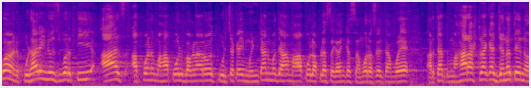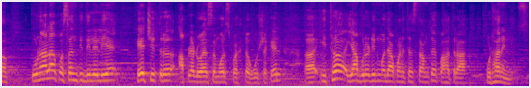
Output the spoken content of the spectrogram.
पण पुढारी न्यूजवरती आज आपण महापौल बघणार आहोत. पुढच्या काही मिनिटांमध्ये हा महापौल आपल्या सगळ्यांच्या समोर असेल. त्यामुळे अर्थात महाराष्ट्राच्या जनतेनं कुणाला पसंती दिलेली आहे हे चित्र आपल्या डोळ्यासमोर स्पष्ट होऊ शकेल. इथं या बुलेटिनमध्ये आपण इथंच थांबतोय. पाहत राहा Pudhari news.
